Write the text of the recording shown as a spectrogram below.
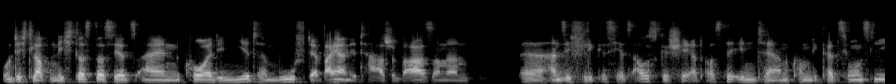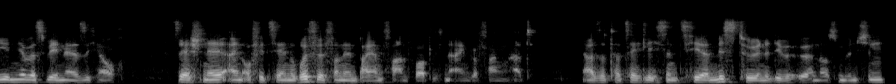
Und ich glaube nicht, dass das jetzt ein koordinierter Move der Bayern-Etage war, sondern Hansi Flick ist jetzt ausgeschert aus der internen Kommunikationslinie, weswegen er sich auch sehr schnell einen offiziellen Rüffel von den Bayern-Verantwortlichen eingefangen hat. Also tatsächlich sind es hier Misstöne, die wir hören aus München.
